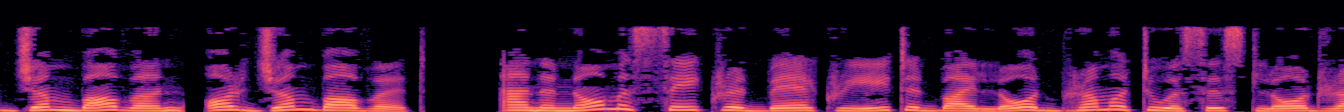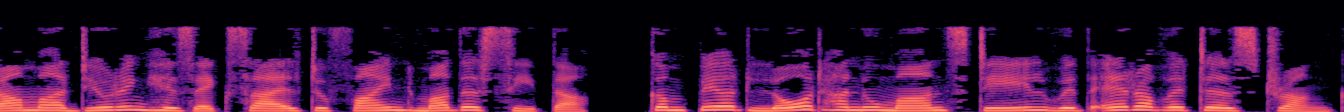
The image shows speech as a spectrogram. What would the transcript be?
Jambavan, or Jambavat, an enormous sacred bear created by Lord Brahma to assist Lord Rama during his exile to find Mother Sita, compared Lord Hanuman's tail with Airavata's trunk.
